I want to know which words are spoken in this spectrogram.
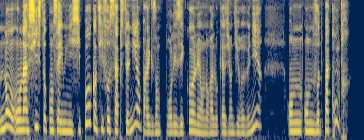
non, on assiste aux conseils municipaux quand il faut s'abstenir, par exemple pour les écoles, et on aura l'occasion d'y revenir, on, ne vote pas contre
